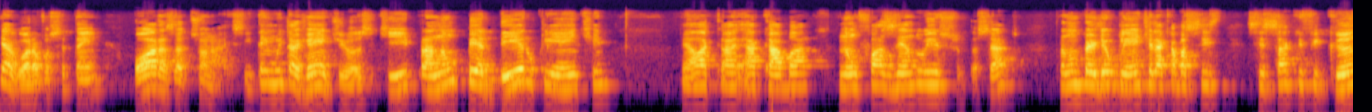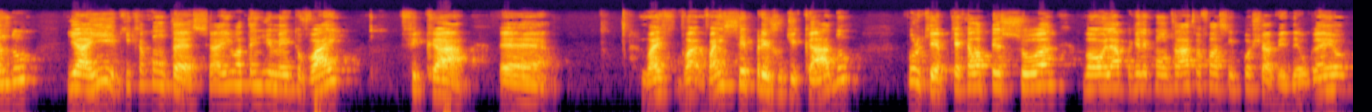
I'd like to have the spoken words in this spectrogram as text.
e agora você tem horas adicionais. E tem muita gente, Josi, que para não perder o cliente, ela acaba não fazendo isso, tá certo? Para não perder o cliente, ele acaba se, se sacrificando, e aí o que, que acontece? Aí o atendimento vai ficar, é, vai, vai, vai ser prejudicado, por quê? Porque aquela pessoa vai olhar para aquele contrato e vai falar assim: poxa vida, eu ganho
